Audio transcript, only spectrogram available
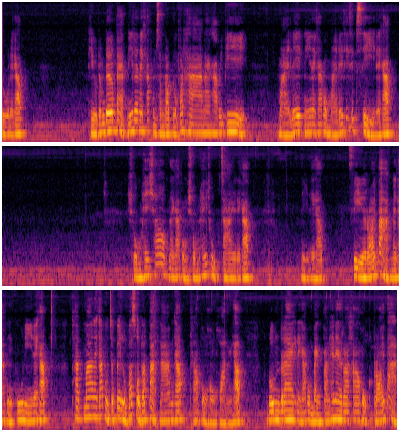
ดูนะครับ ผิวเดิมๆแบบนี้เลยนะครับ ผมสำหรับหลวงพ่อทานะครับพี่ๆหมายเลขนี้นะครับ ผมหมายเลขที่ 14 นะครับ ชมให้ชอบนะครับ ผมชมให้ถูกใจนะครับนี่นะครับ 400 บาทนะครับผมคู่นี้นะครับ ถัดมานะครับผมจะเป็นหลวงพ่อสดวัดปากน้ำครับพระผงของขวัญครับ รุ่นแรกนะครับ ผมแบ่งปันให้ในราคา 600 บาท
